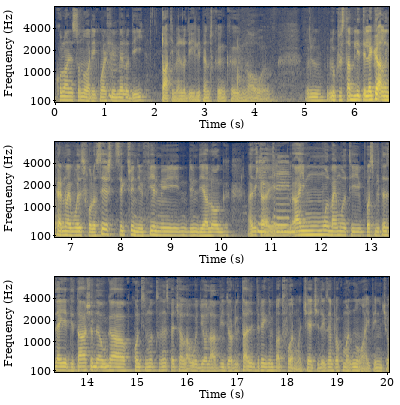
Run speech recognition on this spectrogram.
coloane sonore, cum ar fi mm-hmm. melodii, toate melodiile, pentru că încă nu au lucruri stabilite legal în care nu ai voie să folosești, secțiuni din filme, din dialog, adică ai, ai mult mai multe posibilități de a edita și de a adăuga mm-hmm. conținut, în special audio, la videourile tale direct din platformă, ceea ce, de exemplu, acum nu ai pe nicio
